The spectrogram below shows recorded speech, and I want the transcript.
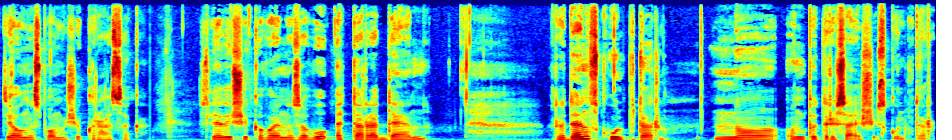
сделаны с помощью красок. Следующий, кого я назову, это Роден. Роден скульптор, но он потрясающий скульптор,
